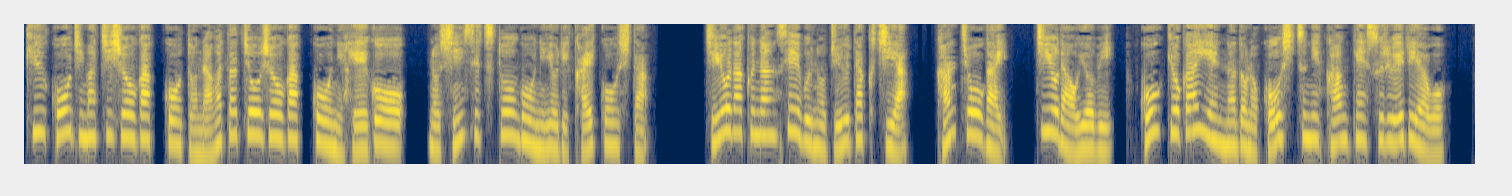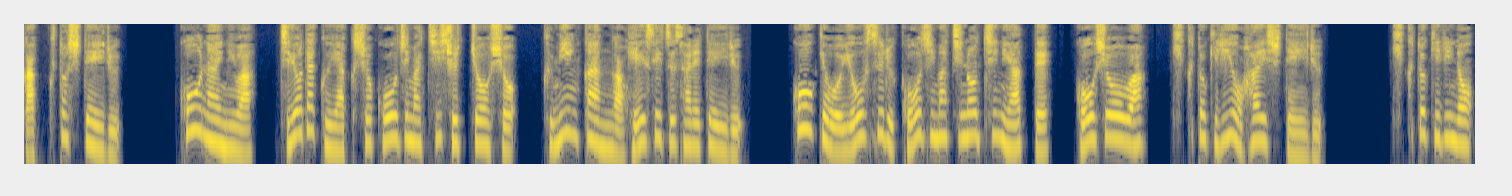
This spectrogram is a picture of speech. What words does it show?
旧麹町小学校と長田町小学校に併合の新設統合により開校した。千代田区南西部の住宅地や官庁街、千代田及び皇居外苑などの皇室に関係するエリアを学区としている。校内には千代田区役所麹町出張所、区民館が併設されている。皇居を要する麹町の地にあって、交渉は菊と霧を配している。菊と霧の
